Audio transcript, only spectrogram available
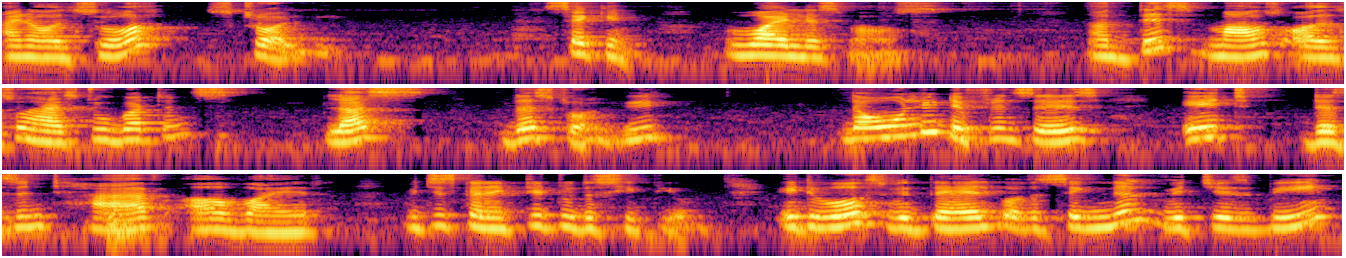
and also a scroll wheel. Second, wireless mouse. Now this mouse also has two buttons plus the scroll wheel. The only difference is it doesn't have a wire which is connected to the CPU. It works with the help of the signal which is being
